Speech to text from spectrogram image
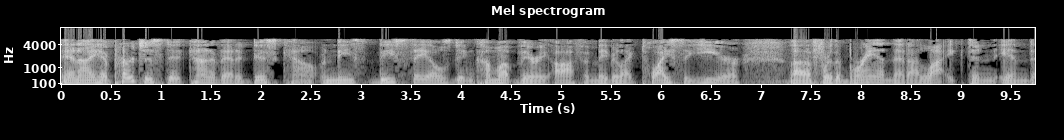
and I had purchased it kind of at a discount. And these these sales didn't come up very often, maybe like twice a year, uh, for the brand that I liked. And and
